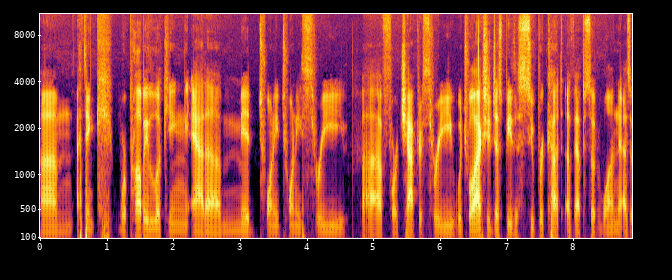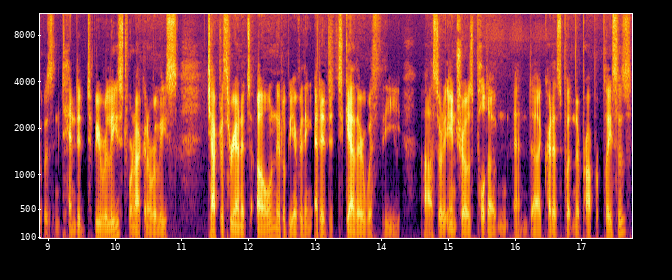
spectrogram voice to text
Um, I think we're probably looking at a mid 2023 uh, for chapter three, which will actually just be the supercut of episode one as it was intended to be released. We're not going to release chapter three on its own. It'll be everything edited together with the sort of intros pulled out and, and uh, credits put in their proper places.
